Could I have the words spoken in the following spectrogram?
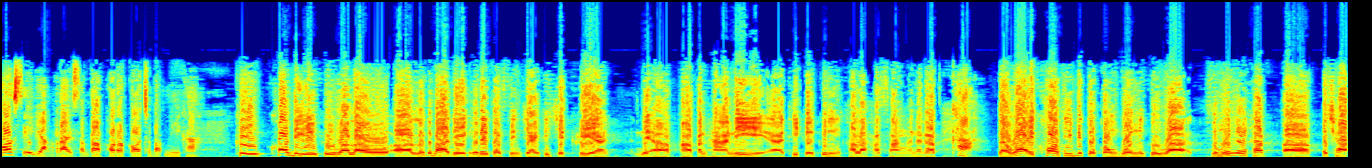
ข้อเสียอย่างไรสำหรับพรกฉบับนี้คะ คือข้อดีก็คือว่าเราอ่ารัฐบาลเองก็ได้ตัดสินใจที่จะเคลียร์เนี่ยอ่าอ่าปัญหานี่อ่าที่เกิดขึ้นคาราคาซังอะนะครับค่ะแต่ว่าไอ้ข้อที่วิตกกังวลก็คือว่าสมมุตินะครับอ่าประชา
